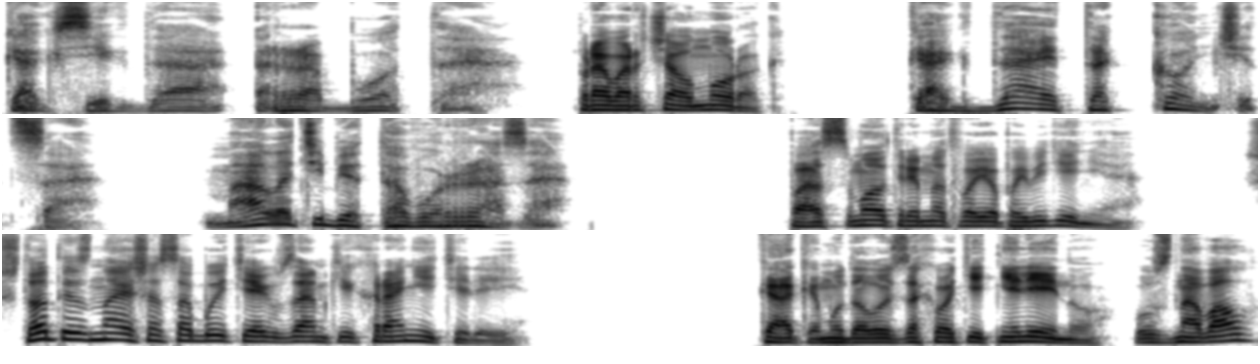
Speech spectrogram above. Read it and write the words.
Как всегда, работа, проворчал Морок. Когда это кончится? Мало тебе того раза. Посмотрим на твое поведение. Что ты знаешь о событиях в замке Хранителей? Как им удалось захватить Нелейну? Узнавал?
